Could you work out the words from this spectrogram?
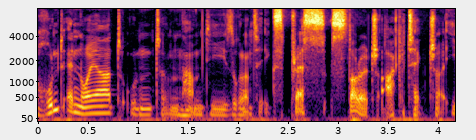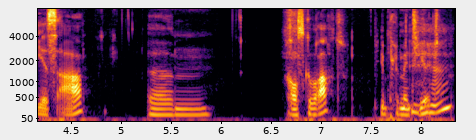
rund erneuert und ähm, haben die sogenannte Express Storage Architecture ESA ähm, rausgebracht, implementiert. Mhm.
